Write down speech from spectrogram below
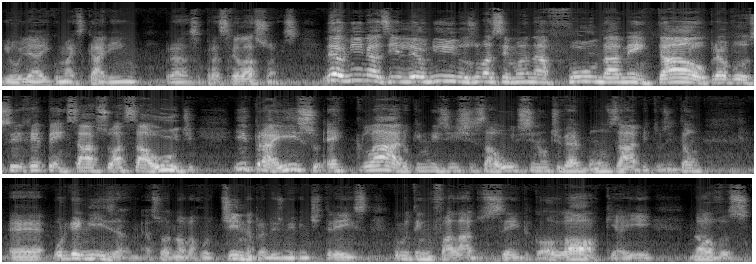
e olhar aí com mais carinho para as relações. Leoninas e leoninos, uma semana fundamental para você repensar a sua saúde e para isso, é claro que não existe saúde se não tiver bons hábitos. Então, é, organiza a sua nova rotina para 2023. Como eu tenho falado sempre, coloque aí novos,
